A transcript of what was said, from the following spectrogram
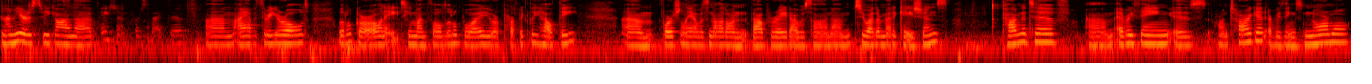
And I'm here to speak on the patient perspective. Um, I have a three year old little girl and an 18 month old little boy who are perfectly healthy. Um, fortunately, I was not on valproate, I was on um, two other medications. Cognitive, um, everything is on target, everything's normal.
